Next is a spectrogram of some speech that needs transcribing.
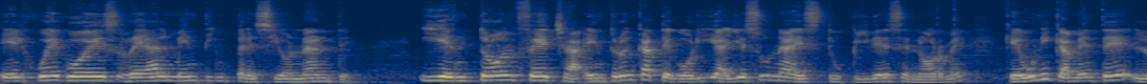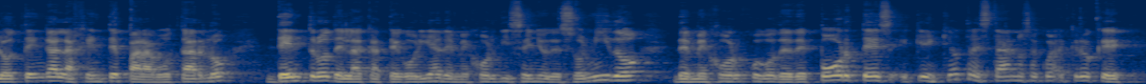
El juego es realmente impresionante y entró en fecha, entró en categoría y es una estupidez enorme que únicamente lo tenga la gente para votarlo dentro de la categoría de mejor diseño de sonido, de mejor juego de deportes. ¿En qué otra está? No se acuerda. Creo que.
